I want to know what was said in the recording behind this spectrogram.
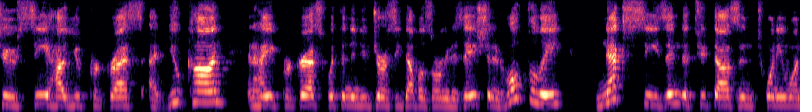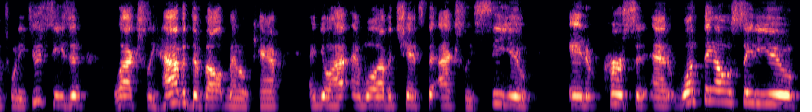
to see how you progress at UConn and how you progress within the New Jersey Devils organization, and hopefully next season, the 2021-22 season we'll actually have a developmental camp and you'll have and we'll have a chance to actually see you in person. And one thing I will say to you,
